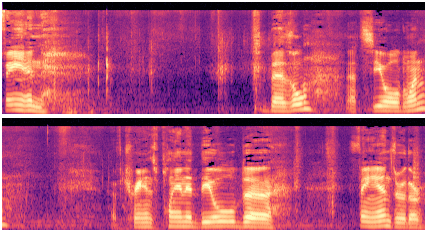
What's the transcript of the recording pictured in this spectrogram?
fan bezel. That's the old one. I've transplanted the old uh, fans or the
